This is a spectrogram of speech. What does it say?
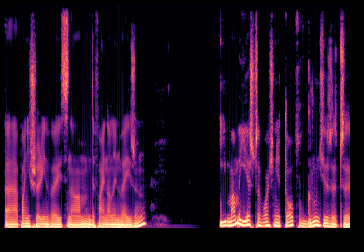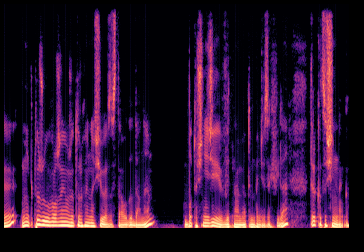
e, Punisher Invades Nam, The Final Invasion. I mamy jeszcze właśnie to, co w gruncie rzeczy niektórzy uważają, że trochę na siłę zostało dodane, bo to się nie dzieje w Wietnamie, o tym będzie za chwilę, tylko coś innego.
